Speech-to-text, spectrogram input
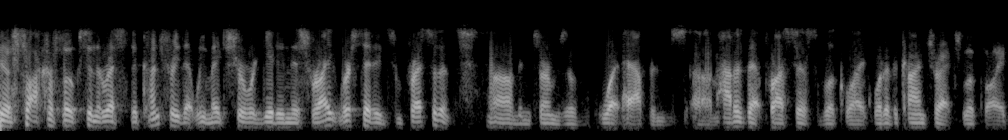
you know soccer folks in the rest of the country that we make sure we're getting this right. We're setting some precedents um, in terms of what happens. Um, how does that process look like? What do the contracts look like?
